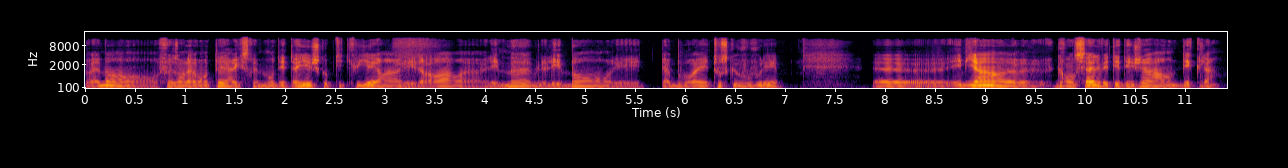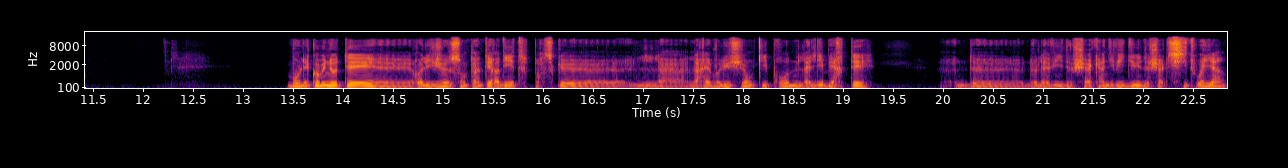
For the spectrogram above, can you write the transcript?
vraiment en faisant l'inventaire extrêmement détaillé jusqu'aux petites cuillères, hein, les draps, les meubles, les bancs, les tabourets, tout ce que vous voulez. Euh, eh bien, euh, Grand Selve était déjà en déclin. Bon, les communautés euh, religieuses sont interdites parce que la, révolution qui prône la liberté de, la vie de chaque individu, de chaque citoyen,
